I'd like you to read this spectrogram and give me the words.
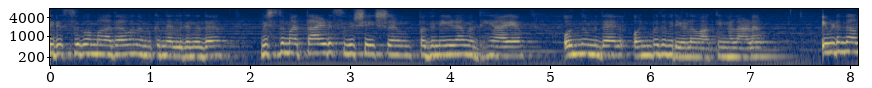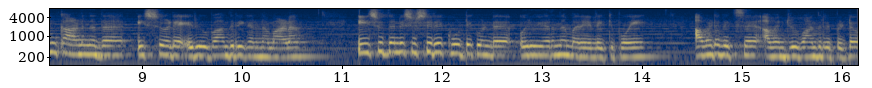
തിരുസഭ മാതാവ് നമുക്ക് നൽകുന്നത് വിശുദ്ധ മത്തായുടെ സുവിശേഷം പതിനേഴാം അധ്യായം ഒന്ന് മുതൽ ഒൻപത് വരെയുള്ള വാക്യങ്ങളാണ്. ഇവിടെ നാം കാണുന്നത് ഈശോയുടെ രൂപാന്തരീകരണമാണ്. ഈശോ തന്റെ ശിഷ്യരെ കൂട്ടിക്കൊണ്ട് ഒരു ഉയർന്ന മലയിലേക്ക് പോയി. അവിടെ വെച്ച് അവൻ രൂപാന്തരപ്പെട്ടു.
